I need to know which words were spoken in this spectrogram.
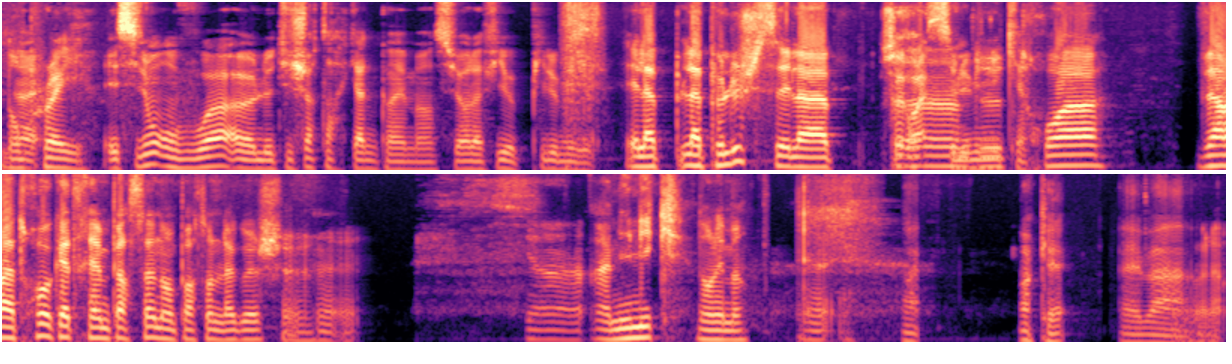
dans Ouais. Prey. Et sinon, on voit euh, le t-shirt Arcane quand même hein, sur la fille au pile au milieu. Et la, la peluche, c'est la C'est vrai. 1, c'est le 2, mimique. 3, vers la 3 ou 4 personne en partant de la gauche. euh, Ouais, ouais. Il y a un, un mimique dans les mains. Ok. Eh ben, Voilà.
